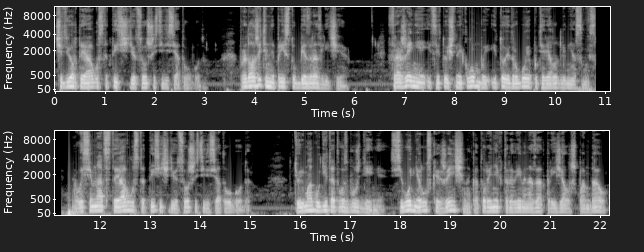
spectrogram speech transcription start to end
4 августа 1960 года. Продолжительный приступ безразличия. Сражение и цветочные клумбы и то и другое потеряло для меня смысл. 18 августа 1960 года. Тюрьма гудит от возбуждения. Сегодня русская женщина, которая некоторое время назад приезжала в Шпандау,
